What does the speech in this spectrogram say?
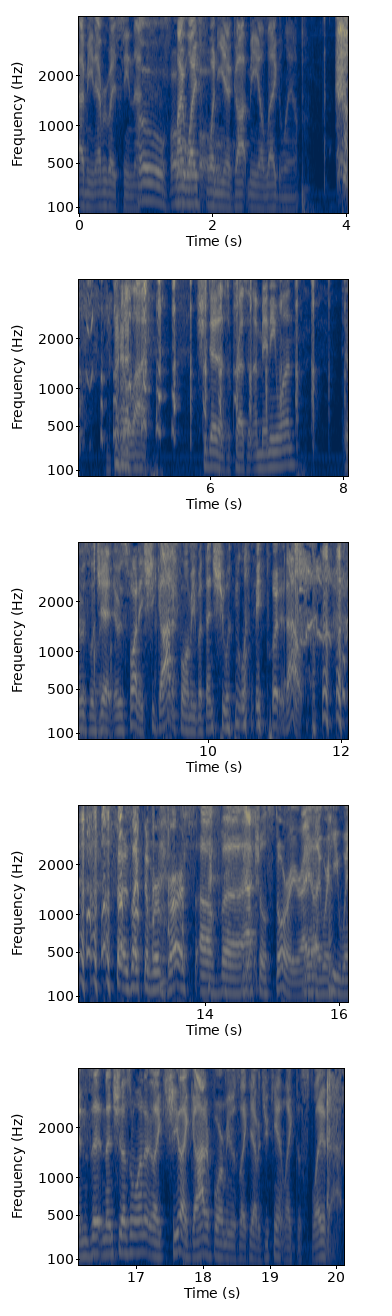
I mean, everybody's seen that. Oh, My oh, wife oh. one year got me a leg lamp. no lie, she did as a present, a mini one. It was legit. It was funny. She got it for me, but then she wouldn't let me put it out. so it was like the reverse of the actual story, right? Like where he wins it, and then she doesn't want it. Like she like got it for me. Was like, yeah, but you can't like display that.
